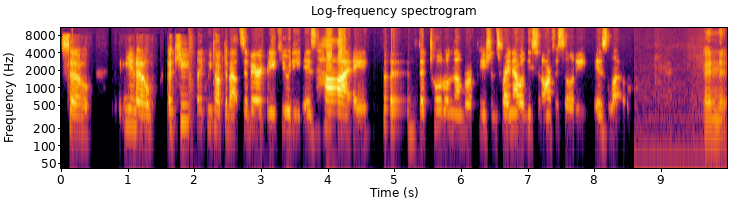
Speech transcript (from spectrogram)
so, you know, acute, like we talked about, severity acuity is high, but the total number of patients right now, at least in our facility, is low. And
